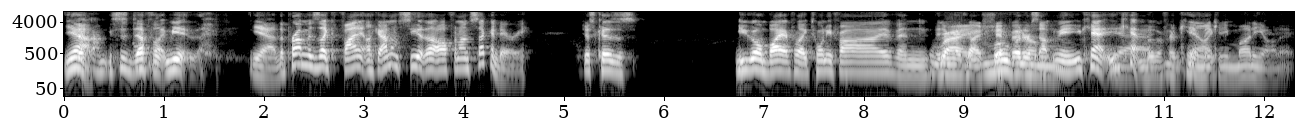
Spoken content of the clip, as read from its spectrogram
Yeah, I'm- um, this is definitely yeah, yeah. The problem is like finding like I don't see it that often on secondary, just because you go and buy it for like twenty five and then Right, you're try to ship it or something. I mean, you can't you Yeah, can't move it for you you can't know, make like- any money on it.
